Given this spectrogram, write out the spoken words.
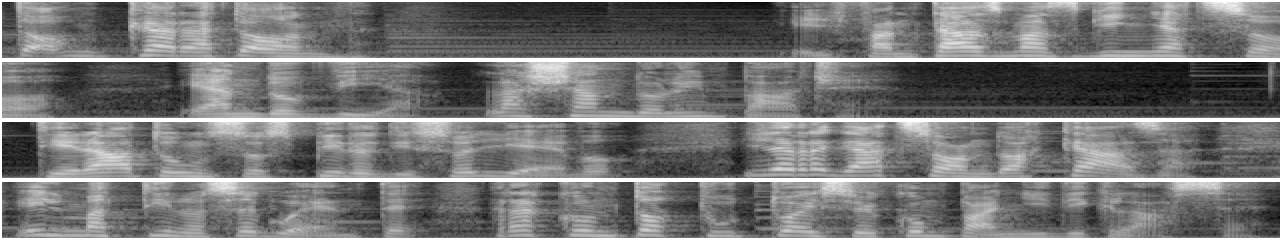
Tonkaraton. Il fantasma sghignazzò e andò via, lasciandolo in pace. Tirato un sospiro di sollievo, il ragazzo andò a casa e il mattino seguente raccontò tutto ai suoi compagni di classe.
